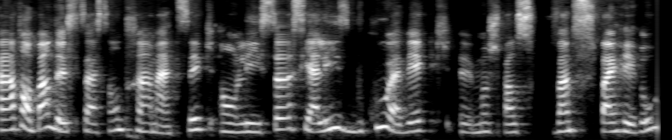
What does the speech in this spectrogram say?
Quand on parle de situations traumatiques, on les socialise beaucoup avec, euh, moi, je parle souvent de super-héros.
